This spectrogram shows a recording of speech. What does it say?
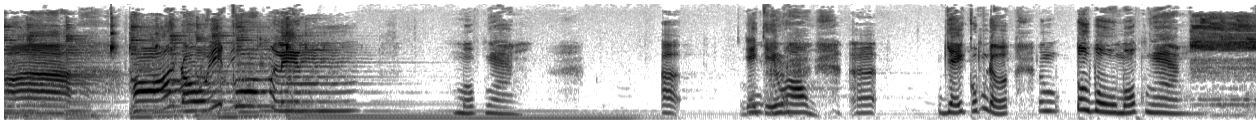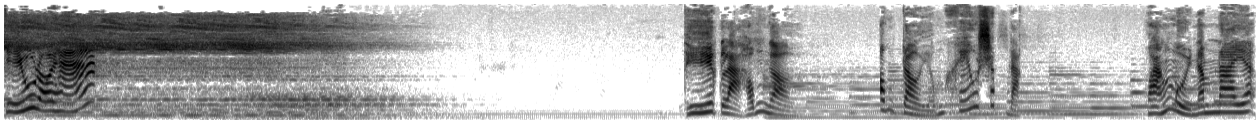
Họ, họ đổi con liền. Một ngàn. À, Vậy chịu không? À, Vậy cũng được. Tôi bù một ngàn. Chịu rồi hả? Thiệt là không ngờ. Ông trời ông khéo sắp đặt. Khoảng 10 năm nay á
